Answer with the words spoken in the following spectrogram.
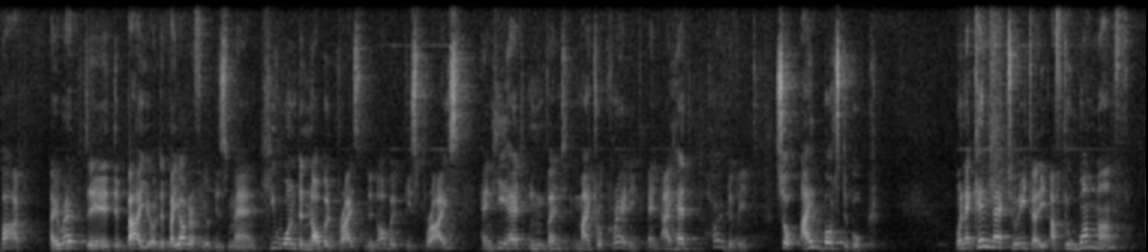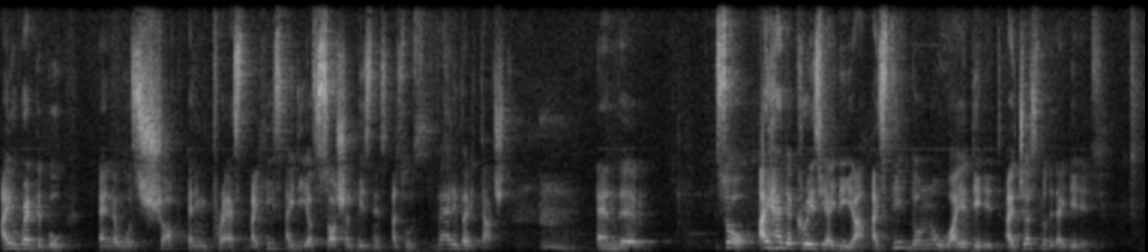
But I read the, the bio, the biography of this man. He won the Nobel Prize, the Nobel Peace Prize, and he had invented microcredit, and I had heard of it. So I bought the book. When I came back to Italy, after one month, I read the book, and I was shocked and impressed by his idea of social business. I was very, very touched. And um, so I had a crazy idea. I still don't know why I did it. I just know that I did it.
